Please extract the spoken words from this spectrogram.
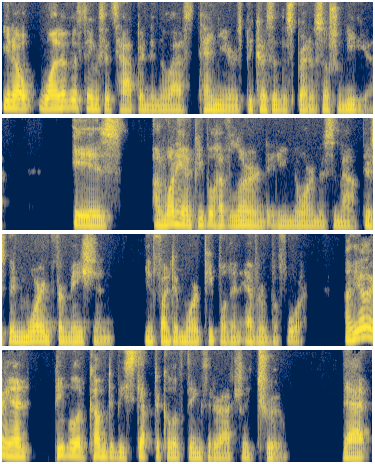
you know, one of the things that's happened in the last 10 years because of the spread of social media is on one hand, people have learned an enormous amount. There's been more information in front of more people than ever before. On the other hand, people have come to be skeptical of things that are actually true, that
